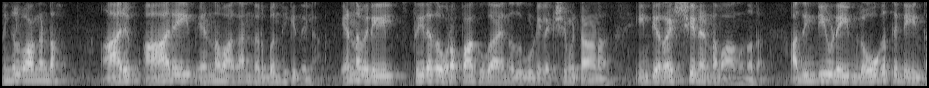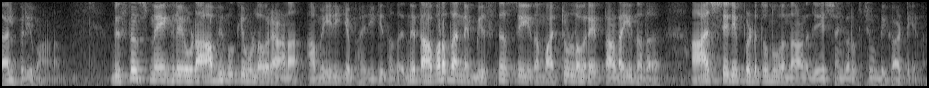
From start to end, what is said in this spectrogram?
നിങ്ങൾ വാങ്ങണ്ട. ആരും ആരെയും എണ്ണ വാങ്ങാൻ നിർബന്ധിക്കുന്നില്ല. എണ്ണവിലയിൽ സ്ഥിരത ഉറപ്പാക്കുക എന്നതുകൂടി ലക്ഷ്യമിട്ടാണ് ഇന്ത്യ റഷ്യൻ എണ്ണ വാങ്ങുന്നത്. അത് ഇന്ത്യയുടെയും ലോകത്തിന്റെയും താല്പര്യമാണ് ബിസിനസ് മേഖലയോട് ആഭിമുഖ്യമുള്ളവരാണ് അമേരിക്ക ഭരിക്കുന്നത്. എന്നിട്ട് അവർ തന്നെ ബിസിനസ് ചെയ്യുന്ന മറ്റുള്ളവരെ തടയുന്നത് ആശ്ചര്യപ്പെടുത്തുന്നുവെന്നാണ് ജയശങ്കർ ചൂണ്ടിക്കാട്ടിയത്.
